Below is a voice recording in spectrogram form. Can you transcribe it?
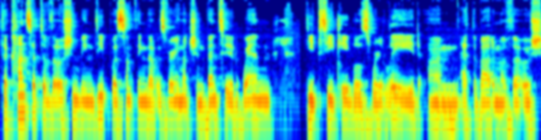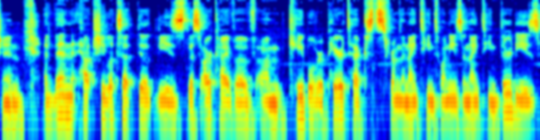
the concept of the ocean being deep was something that was very much invented when deep sea cables were laid um, at the bottom of the ocean. And then how she looks at the, these this archive of um, cable repair texts from the 1920s and 1930s,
